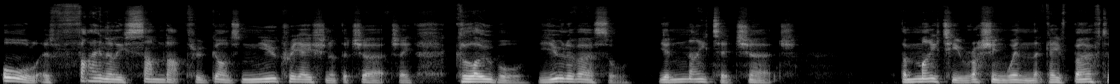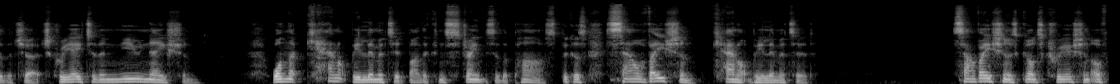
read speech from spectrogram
All is finally summed up through God's new creation of the church, a global, universal, united church. The mighty rushing wind that gave birth to the church created a new nation one that cannot be limited by the constraints of the past, because salvation cannot be limited. Salvation is God's creation of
